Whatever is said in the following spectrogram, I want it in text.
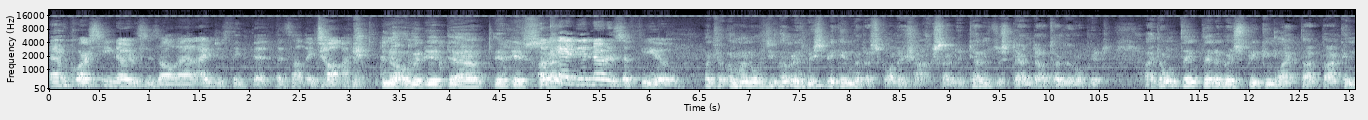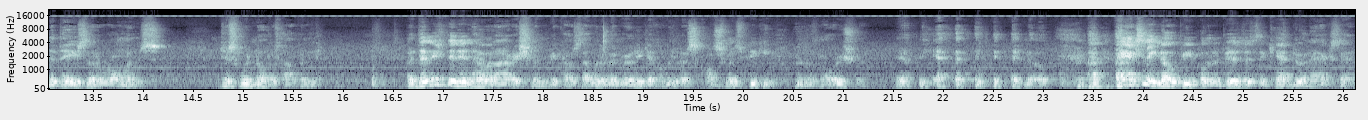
And of course, he notices all that. I just think that that's how they talk. No, but it, uh, it it's. Uh, Okay, I did notice a few. But I mean, if you're going to be speaking with a Scottish accent, it tends to stand out a little bit. I don't think they'd have been speaking like that back in the days of the Romans. This would not have happened. At least they didn't have an Irishman because that would have been really difficult. A Scotsman speaking with an Irishman. Yeah, yeah, I know. I actually know people in the business that can't do an accent.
